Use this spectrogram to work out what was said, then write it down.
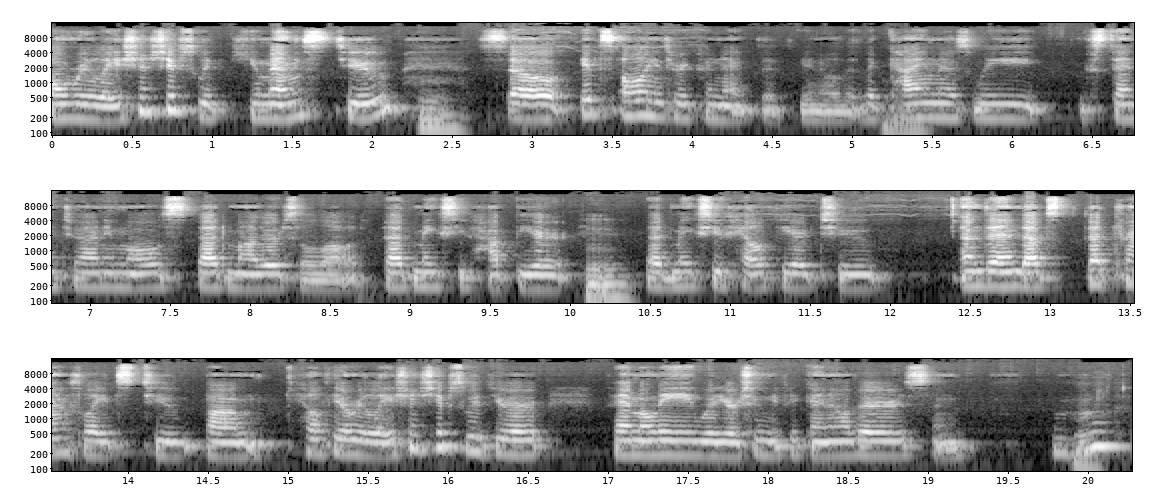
own relationships with humans too mm. so it's all interconnected you know the, the, kindness we extend to animals that matters a lot that makes you happier mm. that makes you healthier too and then that's that translates to um, healthier relationships with your family with your significant others and mm-hmm.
